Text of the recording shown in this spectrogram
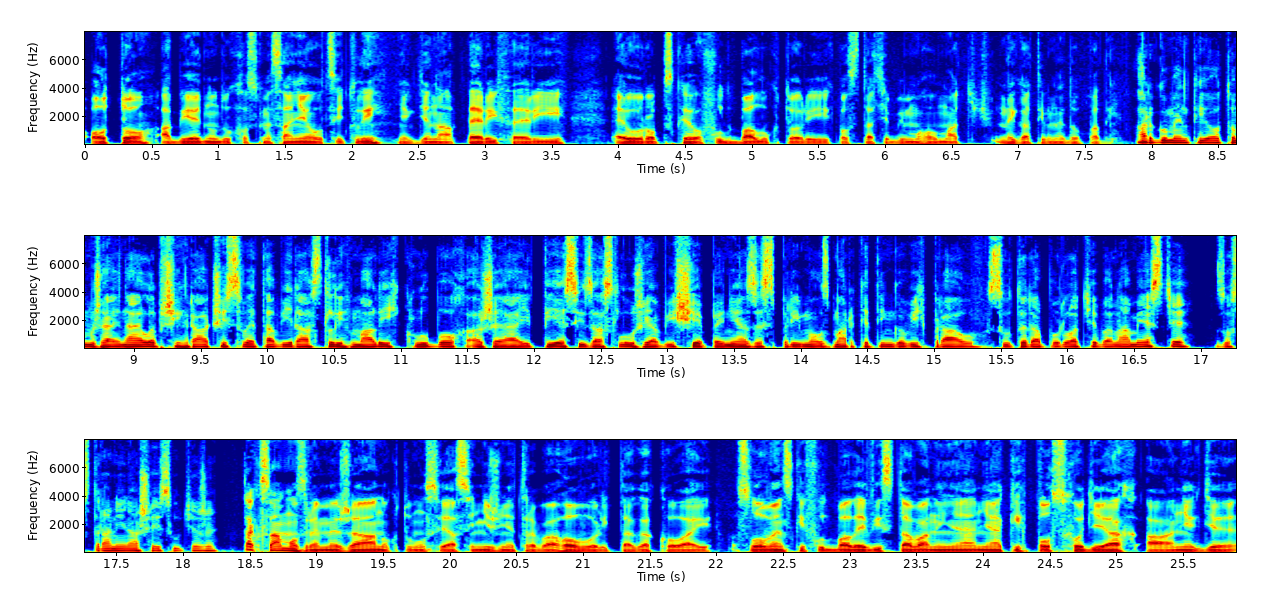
o to, aby jednoducho sme sa neocitli niekde na periférii európskeho futbalu, ktorý v podstate by mohol mať negatívne dopady. Argumenty o tom, že aj najlepší hráči sveta vyrástli v malých kluboch a že aj tie si zaslúžia vyššie peniaze z príjmov z marketingových práv, sú teda podľa teba na mieste zo strany našej súťaže? Tak samozrejme, že áno, k tomu si asi nič netreba hovoriť, tak ako aj slovenský futbal je vystavaný na nejakých poschodiach a niekde e,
